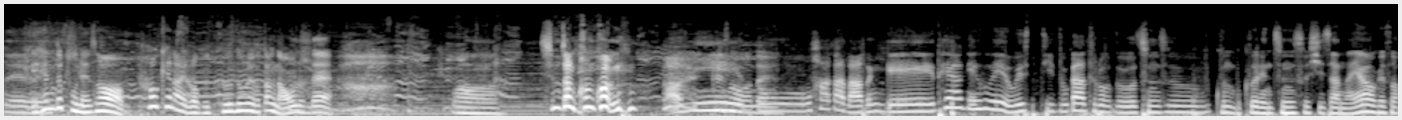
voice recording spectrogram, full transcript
네, 이 핸드폰에서 How Can I Love You 그 노래가 딱 나오는데 와 심장 쾅쾅 아니 그래서, 네. 너무 화가 나는 게 태양의 후예 OST 누가 들어도 준수 군 목소리는 준수 씨잖아요. 그래서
